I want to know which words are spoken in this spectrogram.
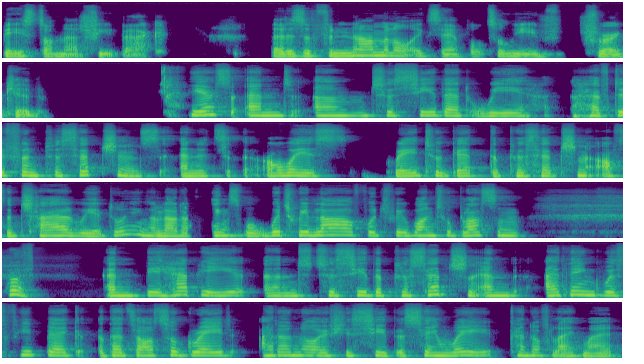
based on that feedback. That is a phenomenal example to leave for a kid Yes, and um, to see that we have different perceptions, and it's always great to get the perception of the child. We are doing a lot of things which we love, which we want to blossom and be happy, and to see the perception. And I think with feedback, that's also great. I don't know if you see the same way, kind of like my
